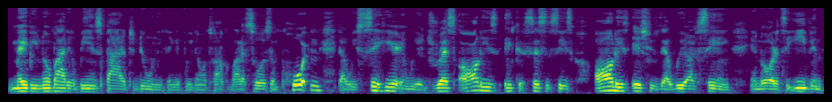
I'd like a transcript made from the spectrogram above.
maybe nobody will be inspired to do anything if we don't talk about it. So it's important that we sit here and we address all these inconsistencies, all these issues that we are seeing in order to even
